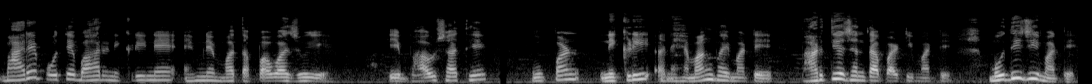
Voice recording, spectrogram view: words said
મારે પોતે બહાર નીકળીને એમને મત અપાવવા જોઈએ. એ ભાવ સાથે હું પણ નીકળી અને હેમાંગભાઈ માટે, ભારતીય જનતા પાર્ટી માટે, મોદીજી માટે,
